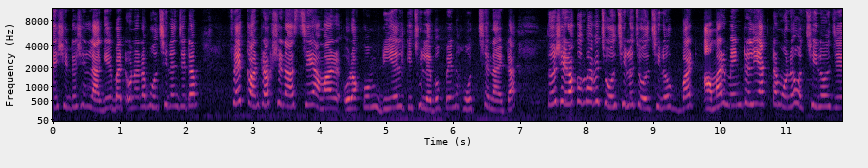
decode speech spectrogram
মেশিন টেশিন লাগে বাট ওনারা বলছিলেন যেটা ফেক কন্ট্রাকশন আসছে, আমার ওরকম রিয়েল কিছু লেবো পেন হচ্ছে না এটা। তো সেরকমভাবে চলছিল চলছিল বাট আমার মেন্টালি একটা মনে হচ্ছিল যে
